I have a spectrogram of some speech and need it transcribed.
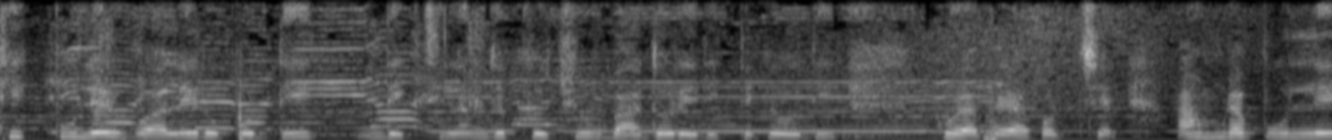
ঠিক পুলের ওয়ালের ওপর দিয়ে দেখছিলাম যে প্রচুর বাদর এদিক থেকে ওদিক ঘোরাফেরা করছে। আমরা পুলে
